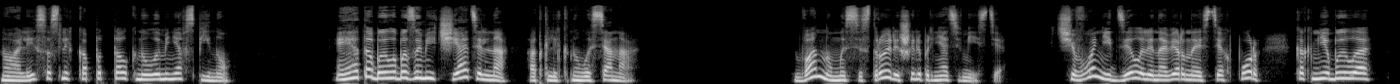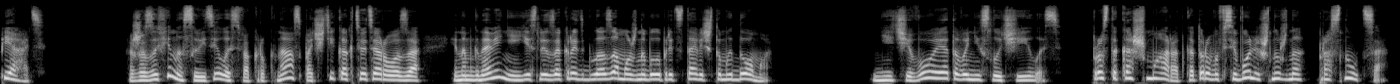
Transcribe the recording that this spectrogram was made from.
но Алиса слегка подтолкнула меня в спину. «Это было бы замечательно!» — откликнулась она. Ванну мы с сестрой решили принять вместе. Чего не делали, наверное, с тех пор, как мне было пять. Жозефина суетилась вокруг нас, почти как тетя Роза, и на мгновение, если закрыть глаза, можно было представить, что мы дома. Ничего этого не случилось. Просто кошмар, от которого всего лишь нужно проснуться.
